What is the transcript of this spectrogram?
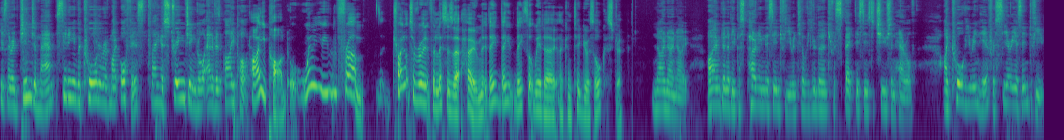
is there a ginger man sitting in the corner of my office playing a string jingle out of his iPod? iPod? Where are you even from? Try not to ruin it for listeners at home. They they, they thought we had a, a contiguous orchestra. No, no, no. I am going to be postponing this interview until you learn to respect this institution, Harold. I call you in here for a serious interview,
